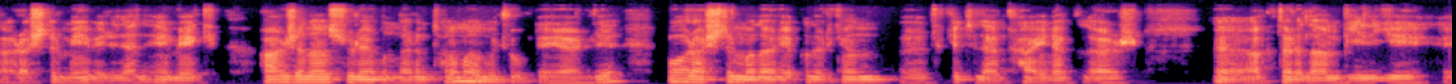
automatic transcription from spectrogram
araştırmaya verilen emek, harcanan süre bunların tamamı çok değerli. Bu araştırmalar yapılırken e, tüketilen kaynaklar, e, aktarılan bilgi, e,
